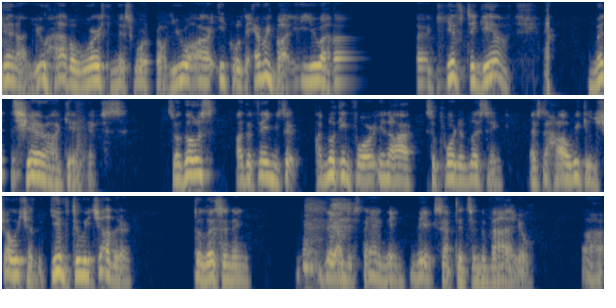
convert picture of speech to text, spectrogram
Yeah, you have a worth in this world. You are equal to everybody. You have a gift to give. Let's share our gifts. So those are the things that I'm looking for in our supportive listening as to how we can show each other, give to each other the listening, the understanding, the acceptance, and the value uh,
